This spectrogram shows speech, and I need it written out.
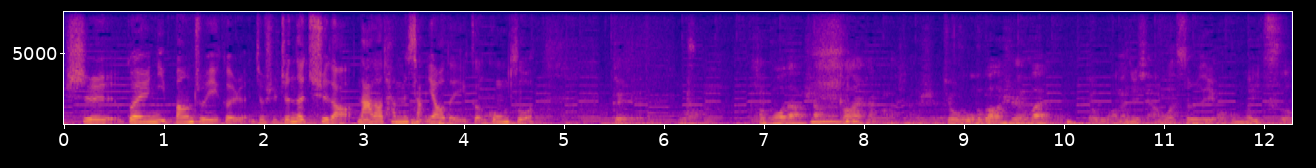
是关于你帮助一个人，就是真的去到拿到他们想要的一个工作。对对对，哇，好高大上，高大上，高大上。是，就我不光是外面。对，我们就想，我四十岁以后工作一辞，哇，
